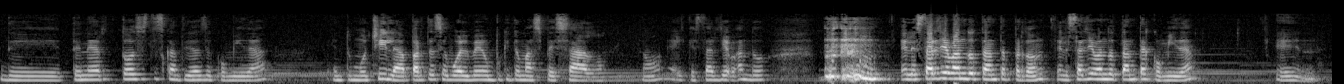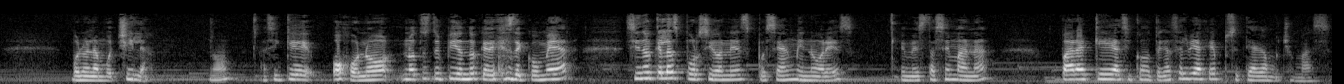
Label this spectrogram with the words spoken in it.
de tener todas estas cantidades de comida en tu mochila. Aparte se vuelve un poquito más pesado, ¿no? El que estar llevando, el estar llevando tanta, perdón, el estar llevando tanta comida en, bueno, en la mochila, ¿no? Así que, ojo, no, no te estoy pidiendo que dejes de comer, sino que las porciones pues sean menores en esta semana para que así cuando tengas el viaje pues se te haga mucho más,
